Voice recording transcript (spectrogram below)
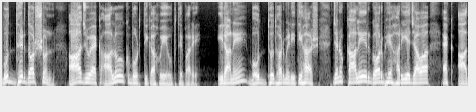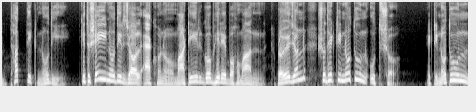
বুদ্ধের দর্শন আজও এক আলোকবর্তিকা হয়ে উঠতে পারে। ইরানে বৌদ্ধ ধর্মের ইতিহাস যেন কালের গর্ভে হারিয়ে যাওয়া এক আধ্যাত্মিক নদী। কিন্তু সেই নদীর জল এখনও মাটির গভীরে বহমান। প্রয়োজন শুধু একটি নতুন উৎস, একটি নতুন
